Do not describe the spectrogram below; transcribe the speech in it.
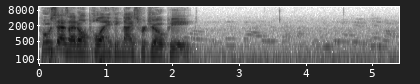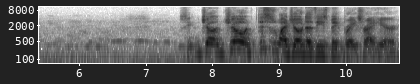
Who says I don't pull anything nice for Joe P? See, Joe, Joe, this is why Joe does these big breaks right here.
